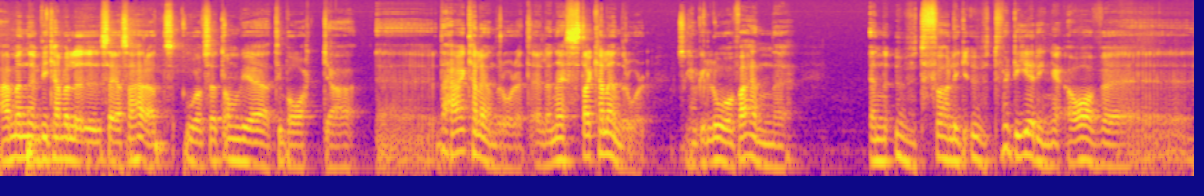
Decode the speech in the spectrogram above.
Ja, men vi kan väl säga så här att oavsett om vi är tillbaka det här kalenderåret eller nästa kalenderår så kan vi lova en, en utförlig utvärdering av eh,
